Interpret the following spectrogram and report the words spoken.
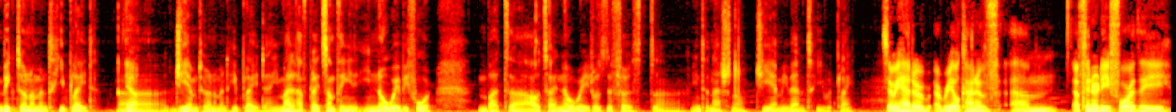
big tournament he played. Uh, yeah. GM tournament he played. he might have played something in, in Norway before, but uh, outside Norway it was the first uh, international GM event he would play. So he had a, a real kind of um, affinity for the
